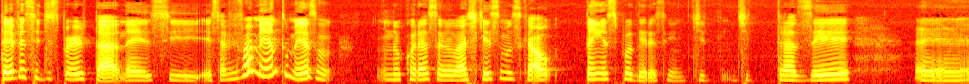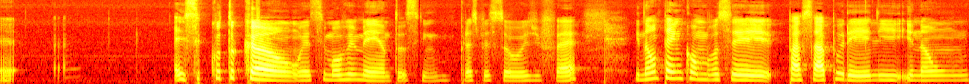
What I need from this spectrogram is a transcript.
teve esse despertar, né? Esse, esse avivamento mesmo no coração. Eu acho que esse musical tem esse poder, assim, de, de trazer é, esse cutucão, esse movimento, assim, para as pessoas de fé. E não tem como você passar por ele e não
